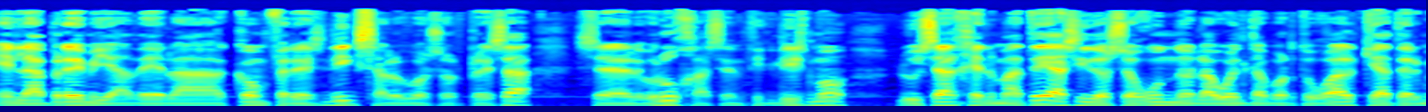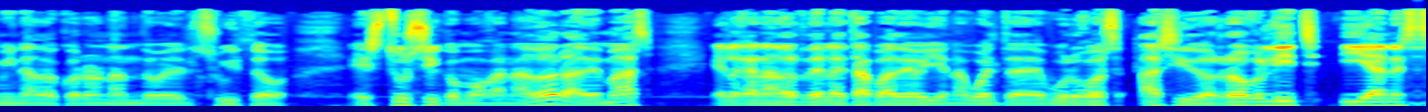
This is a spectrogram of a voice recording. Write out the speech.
en la premia de la Conference League, salvo sorpresa, será el Brujas en ciclismo. Luis Ángel Mate ha sido segundo en la Vuelta a Portugal, que ha terminado coronando el suizo Stussy como ganador. Además, el ganador de la etapa de hoy en la Vuelta de Burgos ha sido Roglic y Anes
